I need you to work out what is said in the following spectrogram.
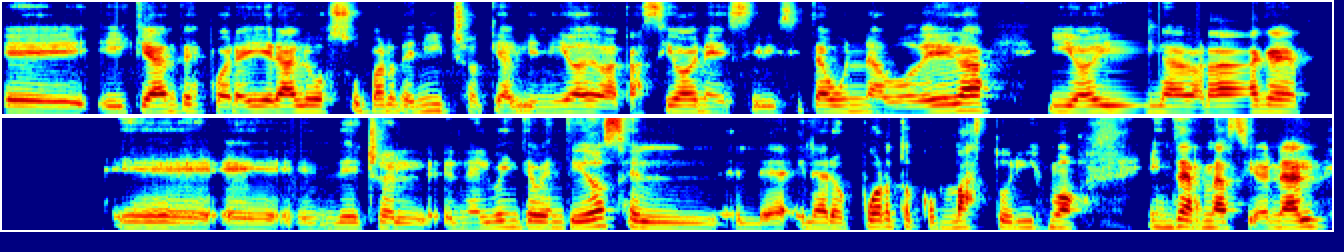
eh, y que antes por ahí era algo súper de nicho, que alguien iba de vacaciones y visita una bodega y hoy la verdad que eh, eh, de hecho, en el 2022 el, aeropuerto con más turismo internacional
